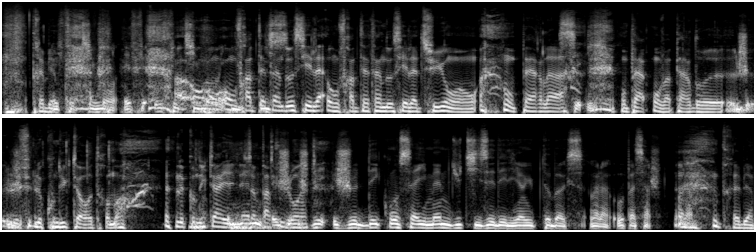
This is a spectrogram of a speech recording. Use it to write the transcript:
Très bien. Effectivement, eff effectivement on, on, fera peut-être un dossier là, on fera peut-être un dossier là-dessus. On, on, perd là, on perd, on va perdre je, le, le, conducteur autrement. le conducteur est déjà parti je, loin. Je, je, déconseille même d'utiliser des liens Uptobox. Voilà, au passage. Voilà. Très bien.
